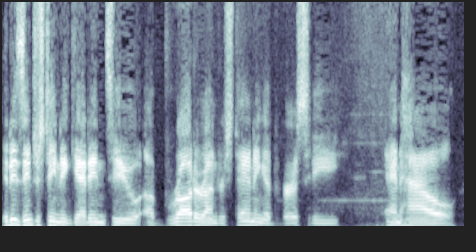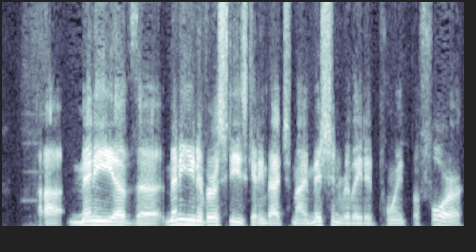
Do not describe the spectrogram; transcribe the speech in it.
it is interesting to get into a broader understanding of diversity and how uh, many of the many universities getting back to my mission related point before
